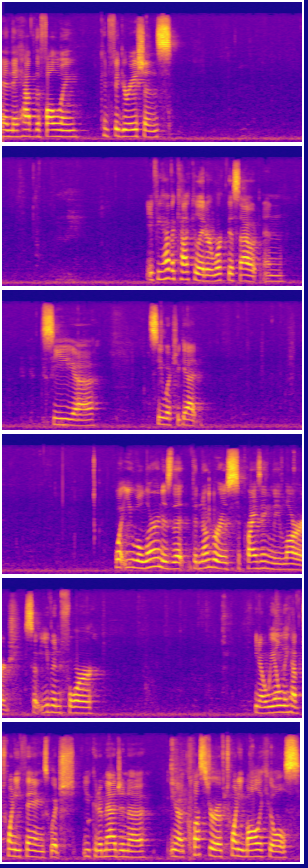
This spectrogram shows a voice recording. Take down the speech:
and they have the following configurations. If you have a calculator, work this out and see, uh, see what you get. What you will learn is that the number is surprisingly large. So even for, you know, we only have 20 things, which you could imagine a, you know, a cluster of 20 molecules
